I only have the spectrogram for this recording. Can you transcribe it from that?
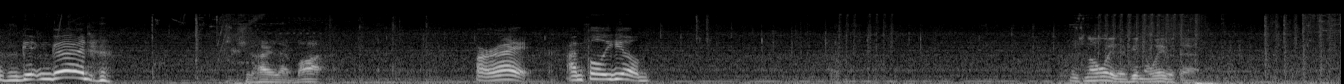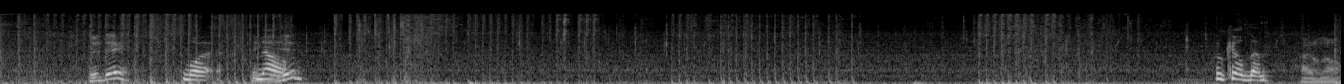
This is getting good. Should hire that bot. All right. I'm fully healed. There's no way they're getting away with that. Did they? What? Think no. They did? Who killed them? I don't know.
